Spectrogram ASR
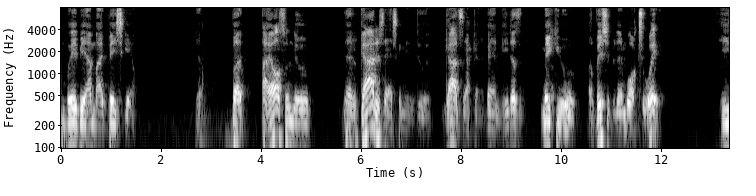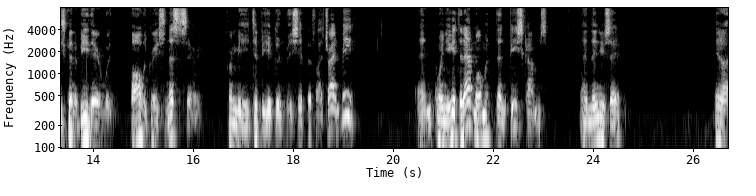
way beyond my pay scale. Yeah. But I also knew that if God is asking me to do it, God's not going to abandon me. He doesn't make you a bishop and then walks away. He's going to be there with all the grace necessary for me to be a good bishop if I try to be. And when you get to that moment, then peace comes. And then you say, you know,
